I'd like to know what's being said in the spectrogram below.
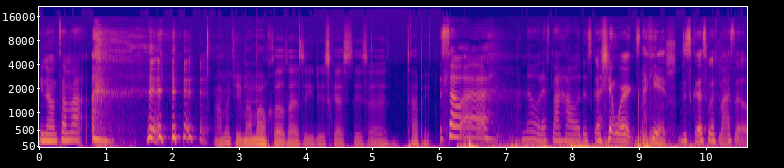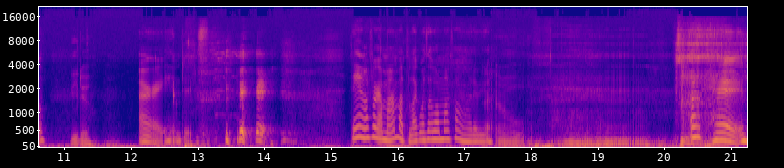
You know what I'm talking about? I'm gonna keep my mouth closed as you discuss this uh, topic. So, uh, no, that's not how a discussion works. It I can't is. discuss with myself. You do. All right, Hendrix. Damn, I forgot my. I'm about to lock myself on my phone. Whatever. Okay.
